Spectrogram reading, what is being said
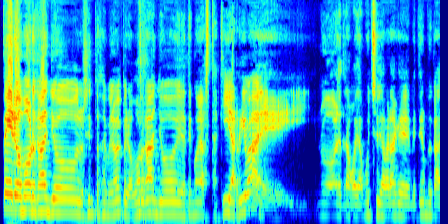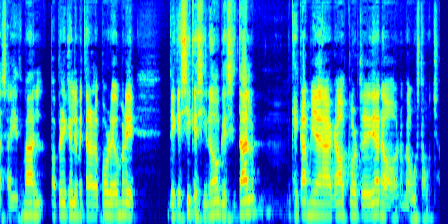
Pero Morgan, yo lo siento, pero Morgan, yo ya tengo hasta aquí arriba eh, y no le trago ya mucho y la verdad que me tiene muy cansado. Y encima el papel que le meten a al pobre hombre de que sí, que si no, que si tal, que cambia caos por día no, no me gusta mucho.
